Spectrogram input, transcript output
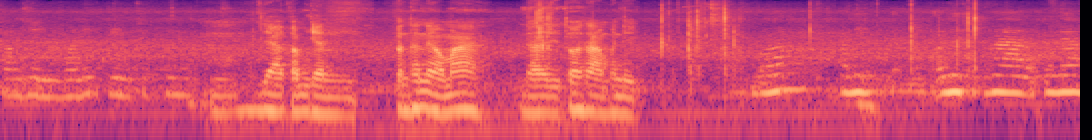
กำเย็นวันได้กินก็คืออืมยากำเย็นเป็นท่านแนวมาได้โทษทางเพันอีกว่าอันนี้อันนี้สิบห้าแล้วก็แล้ว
